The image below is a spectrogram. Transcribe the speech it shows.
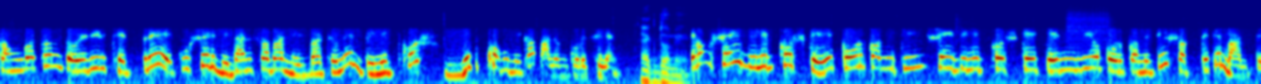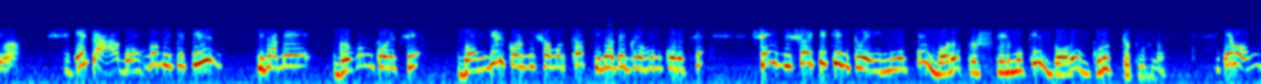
সংগঠন তৈরির ক্ষেত্রে একুশের বিধানসভা নির্বাচনে দিলীপ ঘোষ মুখ্য ভূমিকা পালন করেছিলেন। একদমই। এবং সেই দিলীপ ঘোষকে কোর কমিটি সেই দিলীপ ঘোষকে কেন্দ্রীয় কোর কমিটি সব থেকে বাদ দেওয়া। এটা বঙ্গ বিজেপি কীভাবে গ্রহণ করেছে বঙ্গের কর্মী সমর্থক কীভাবে গ্রহণ করেছে সেই বিষয়টি কিন্তু এই মুহূর্তে বড় প্রশ্নের মুখে বড় গুরুত্বপূর্ণ। এবং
